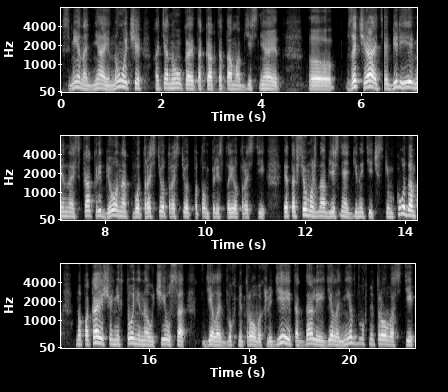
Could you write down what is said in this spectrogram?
смена дня и ночи, хотя наука это как-то там объясняет, э, зачатие, беременность, как ребенок вот растет, растет, потом перестает расти. Это все можно объяснять генетическим кодом, но пока еще никто не научился делать двухметровых людей и так далее. И дело не в двухметровости,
